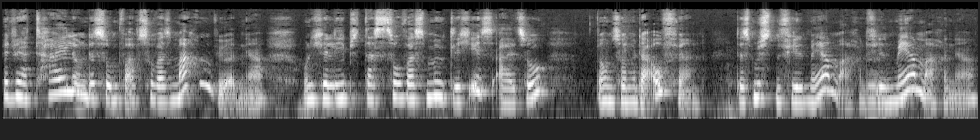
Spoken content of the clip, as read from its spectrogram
wenn wir Teile und das so, machen würden, ja. Und ich erlebe, dass sowas möglich ist. Also, warum sollen wir da aufhören? Das müssten viel mehr machen, viel mehr machen, ja.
